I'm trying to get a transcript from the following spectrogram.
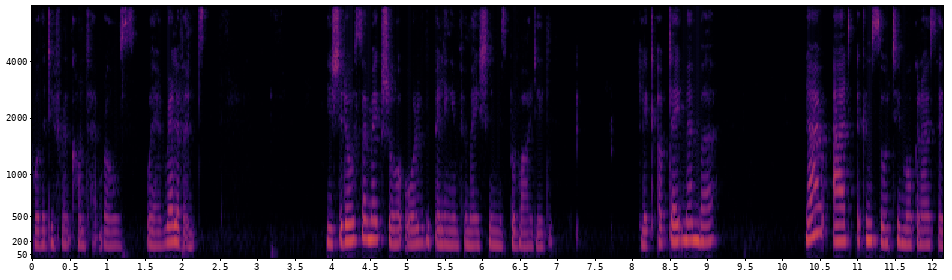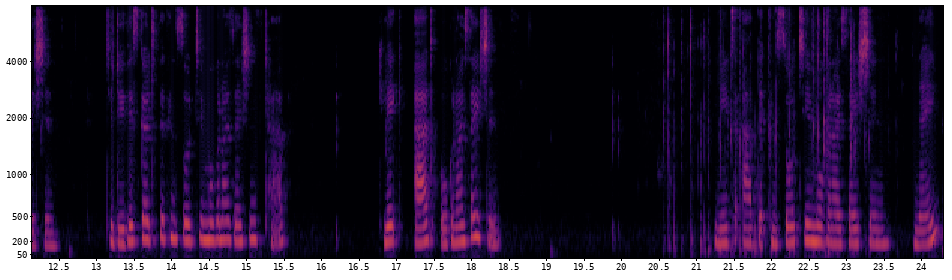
for the different contact roles where relevant. You should also make sure all of the billing information is provided. Click Update Member. Now add a consortium organisation. To do this, go to the Consortium Organisations tab click Add Organisation. You need to add the consortium organisation name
